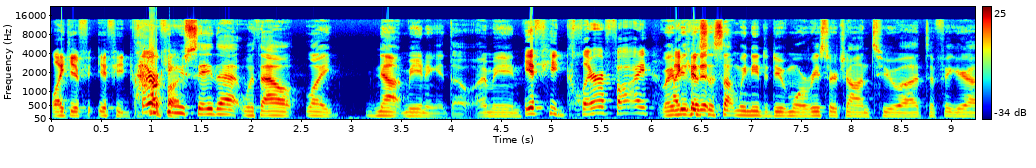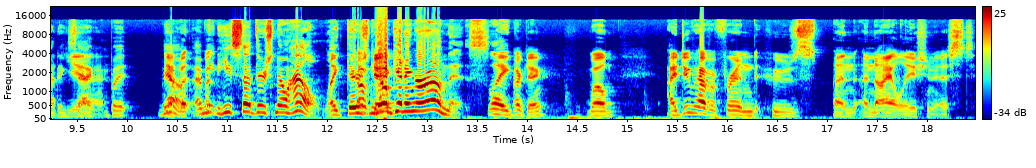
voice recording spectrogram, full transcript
Like if if he'd How can you say that without like not meaning it though? I mean, if he'd clarify maybe I could this is something we need to do more research on to uh, to figure out exact. Yeah. But Yeah, no, but- I mean, he said there's no hell. Like there's Okay. no getting around this. Like Okay. Well, I do have a friend who's an annihilationist,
